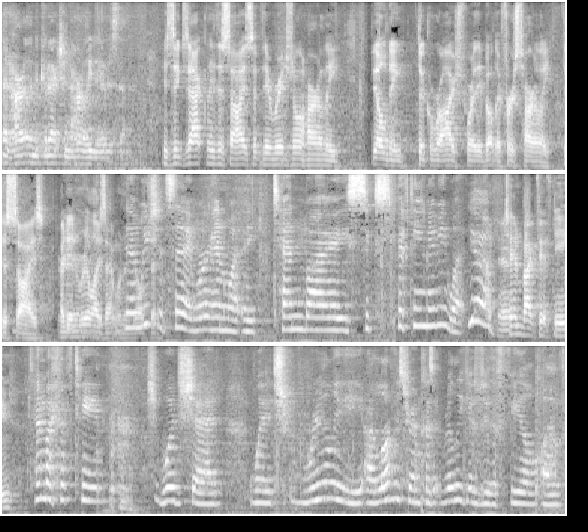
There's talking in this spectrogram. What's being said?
and, Har- and the connection to Harley Davidson. Is exactly the size of the original Harley building, the garage where they built their first Harley. This size. I didn't realize that when I Then built we it. should say we're in what a 10 by 6, 15 maybe what? Yeah, 10 by 15. 10 by 15 sh- wood shed, which really I love this room because it really gives you the feel of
